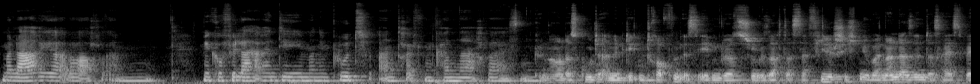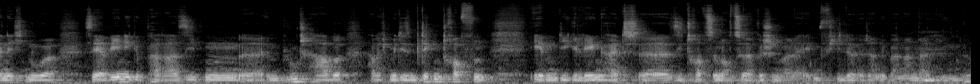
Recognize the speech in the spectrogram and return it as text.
Malaria, aber auch ähm, Mikrofilarien, die man im Blut antreffen kann, nachweisen. Genau, das Gute an dem dicken Tropfen ist eben, du hast schon gesagt, dass da viele Schichten übereinander sind. Das heißt, wenn ich nur sehr wenige Parasiten äh, im Blut habe, habe ich mit diesem dicken Tropfen eben die Gelegenheit, äh, sie trotzdem noch zu erwischen, weil da eben viele dann übereinander mhm. liegen. Ne?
